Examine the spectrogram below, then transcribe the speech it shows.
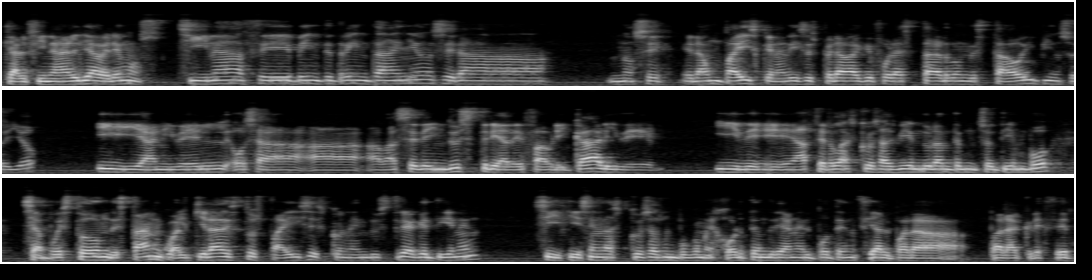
que al final ya veremos. China hace 20, 30 años era, no sé, era un país que nadie se esperaba que fuera a estar donde está hoy, pienso yo. Y a nivel, o sea, a base de industria, de fabricar y de y de hacer las cosas bien durante mucho tiempo, se ha puesto donde están. Cualquiera de estos países con la industria que tienen si hiciesen las cosas un poco mejor, tendrían el potencial para, para crecer.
